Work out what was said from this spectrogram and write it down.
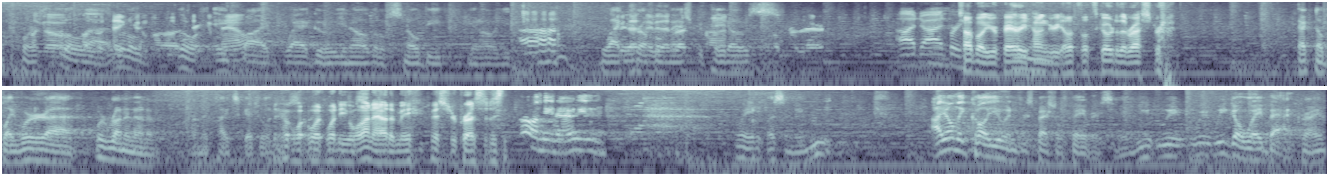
of course. I'll go, little, I'll uh, little, him, uh, little A5 wagyu, you know, a little snow beef, you know, you, Uh, black Maybe that- truffle maybe mashed potatoes. over there. I'd, I'd. Tubbo, you're very hungry. Let's let's go to the restaurant. Technoblade, we're uh, we're running on a on a tight schedule. Here, what, so what what do you want out of me, Mr. President? Oh, I mean, I mean, Wait, listen, I mean, we, I only call you in for special favors. I mean, we, we, we, we go way back, right?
